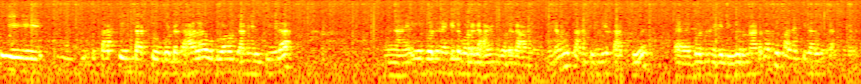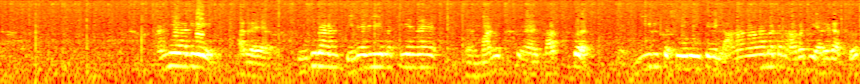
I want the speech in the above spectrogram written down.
මේ තාක්ෂින් තාක්ෂු කොට ගහලා උඩවව ගන්නේ කියලා ඒ ගොඩ නැගිල්ල කොට ගහගෙන කොට ගහනවා. නමුත් අන්තිමේ තාක්ෂුව ගොඩ නැගිල්ල ඉවරුනාට පස්සේ පලංචි ගාලේ කරනවා. අනිත් වගේ අර ඉන්ද්‍රයන් පිනවීම කියන මනුස්ස සත්ව ජීවිත ස්වරූපේ ලාමකම අවදි අරගත්තොත්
